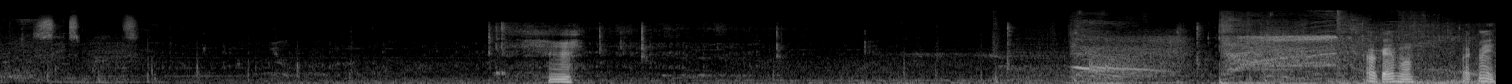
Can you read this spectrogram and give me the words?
don't you? Six months. Hmm. Okay, well, fuck me.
